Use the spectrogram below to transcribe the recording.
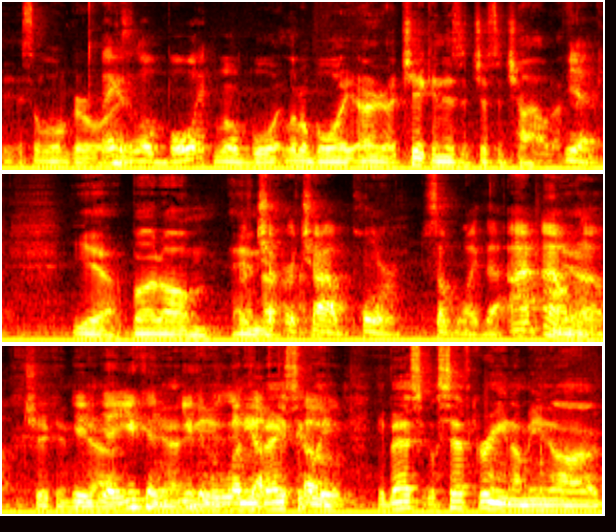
it's a little girl I think it's a little boy. little boy, little boy, or a chicken is just a child. I think. Yeah. Yeah, but um, Or, and chi- uh, or child porn, something like that. I, I don't yeah, know. chicken. You- yeah, yeah, you can- you can he- look he up the basically, code. He basically Seth Green. I mean, uh,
